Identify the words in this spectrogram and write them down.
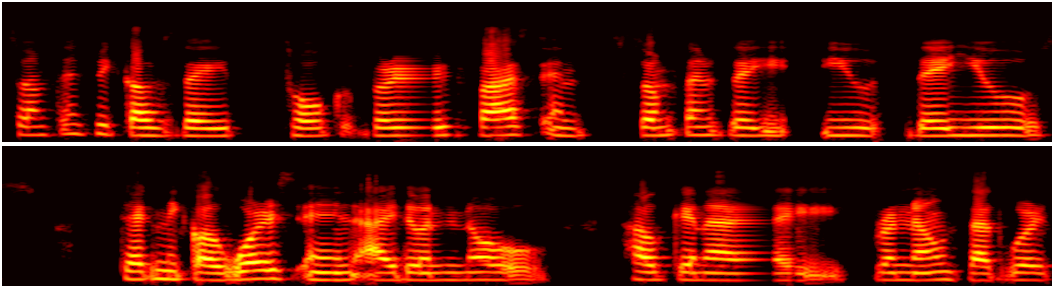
sometimes because they talk very fast and sometimes they you they use technical words and I don't know how can I pronounce that word.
